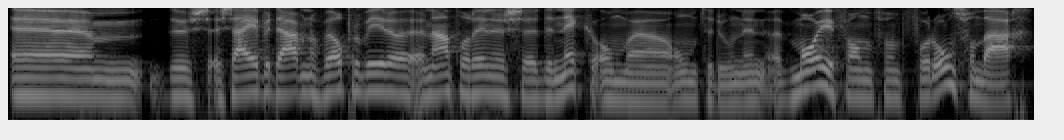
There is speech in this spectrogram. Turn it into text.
Ehm, dus zij hebben daar nog wel proberen een aantal renners eh, de nek om, eh, om te doen. En het mooie van, van voor ons vandaag,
